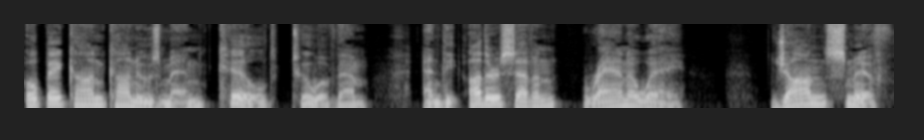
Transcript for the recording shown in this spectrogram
Opechancanough's men killed two of them, and the other seven ran away. John Smith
